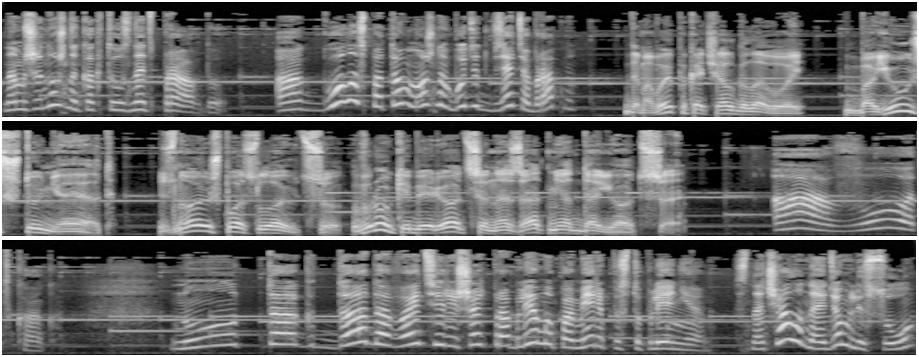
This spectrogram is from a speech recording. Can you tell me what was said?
Нам же нужно как-то узнать правду. А голос потом можно будет взять обратно. Домовой покачал головой. «Боюсь, что нет. Знаешь пословицу, в руки берется, назад не отдается». А, вот как. Ну, тогда давайте решать проблемы по мере поступления. Сначала найдем лесу.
